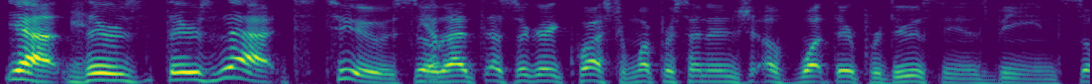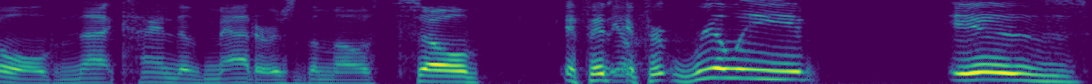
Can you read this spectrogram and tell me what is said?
Yeah, there's there's that too. So Yep. that that's a great question. What percentage of what they're producing is being sold, and that kind of matters the most. So if it Yep. if it really is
